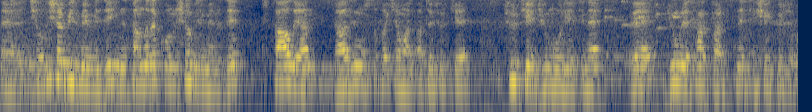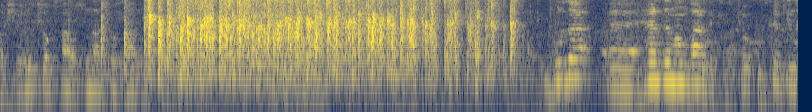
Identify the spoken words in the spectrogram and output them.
e, çalışabilmemizi, insanlara konuşabilmemizi sağlayan Gazi Mustafa Kemal Atatürk'e, Türkiye Cumhuriyeti'ne ve Cumhuriyet Halk Partisi'ne teşekkürle başlıyorum. Çok sağ olsunlar, çok var olsun. Burada e, her zaman vardık. Çok 40 yılda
